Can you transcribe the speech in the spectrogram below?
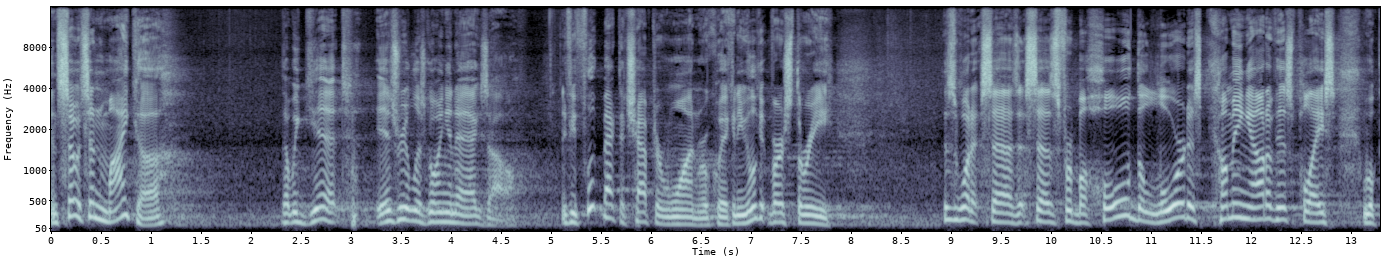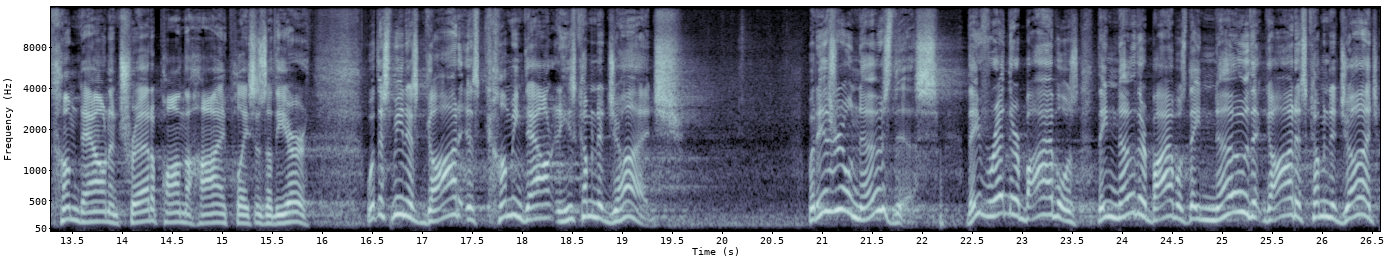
And so it's in Micah that we get Israel is going into exile. If you flip back to chapter 1 real quick and you look at verse 3, this is what it says. It says, For behold, the Lord is coming out of his place, will come down and tread upon the high places of the earth. What this means is God is coming down and he's coming to judge. But Israel knows this. They've read their Bibles, they know their Bibles, they know that God is coming to judge.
